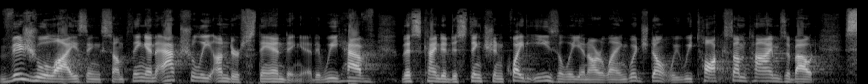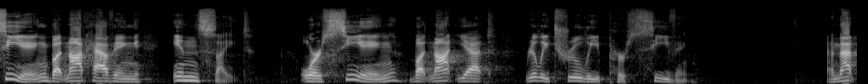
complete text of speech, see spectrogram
visualizing something and actually understanding it? We have this kind of distinction quite easily in our language, don't we? We talk sometimes about seeing but not having insight, or seeing but not yet really truly perceiving. And that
